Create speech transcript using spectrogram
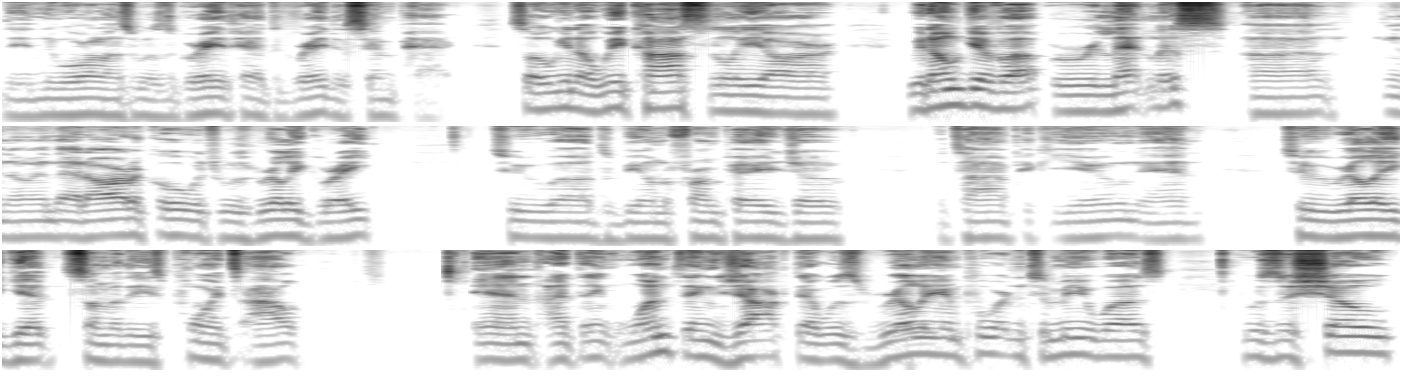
the New Orleans was great, had the greatest impact. So, you know, we constantly are, we don't give up, we're relentless. Uh, you know, in that article, which was really great to uh, to be on the front page of the Time Picayune and to really get some of these points out. And I think one thing, Jacques, that was really important to me was it was a show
